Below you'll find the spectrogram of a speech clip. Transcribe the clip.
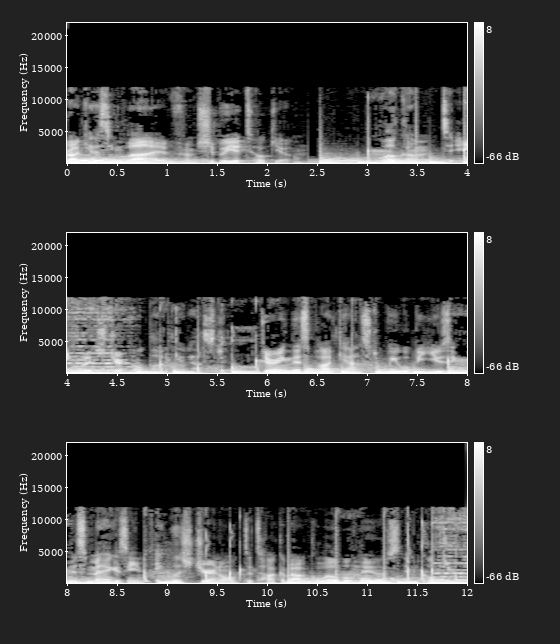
Broadcasting live from Shibuya, Tokyo. Welcome to English Journal Podcast. During this podcast, we will be using this magazine, English Journal, to talk about global news and culture.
